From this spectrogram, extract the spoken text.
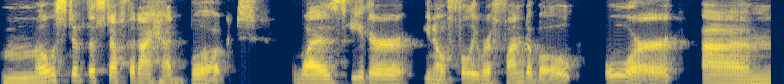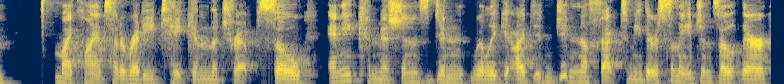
most of the stuff that I had booked was either, you know, fully refundable or um, my clients had already taken the trip. So any commissions didn't really get i didn't didn't affect me. There's some agents out there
